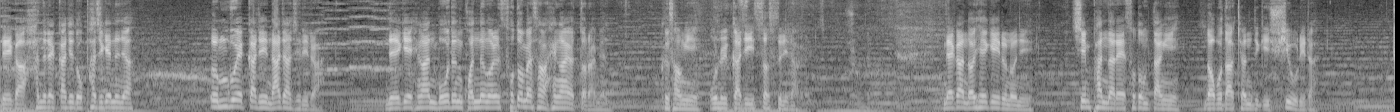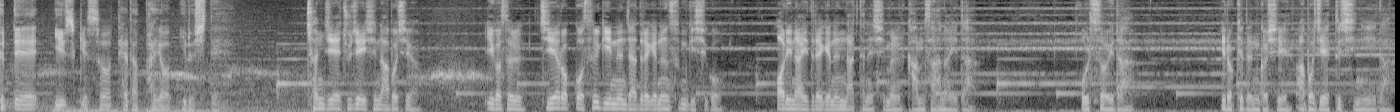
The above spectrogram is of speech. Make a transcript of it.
내가 하늘에까지 높아지겠느냐? 음부에까지 낮아지리라. 내게 행한 모든 권능을 소돔에서 행하였더라면 그 성이 오늘까지 있었으리라. 내가 너희에게 이르노니 심판날에 소돔 땅이 너보다 견디기 쉬우리라. 그때 예수께서 대답하여 이르시되 천지의 주제이신 아버지여 이것을 지혜롭고 슬기 있는 자들에게는 숨기시고 어린아이들에게는 나타내심을 감사하나이다. 옳소이다. 이렇게 된 것이 아버지의 뜻이니이다.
